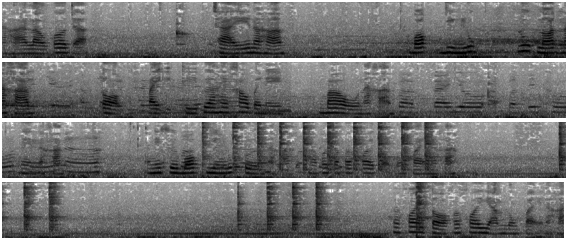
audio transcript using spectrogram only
นะคะ เราก็จะใช้นะคะบล็อกยิงลูกลูกน็อตนะคะ ตอกไปอีกทีเพื่อให้เข้าไปใน เบ้านะคะเนี่ยนะคะ อันนี้คือบล็อกยิงลูกปืนนะคะเราก็จะค่อยๆตอกลงไปนะคะค่อยๆตอกค่อยๆย้ำลงไปนะคะ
